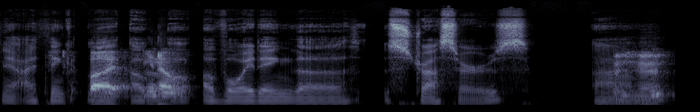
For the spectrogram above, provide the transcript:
yeah, I think, but like, you know, avoiding the stressors, um, mm-hmm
